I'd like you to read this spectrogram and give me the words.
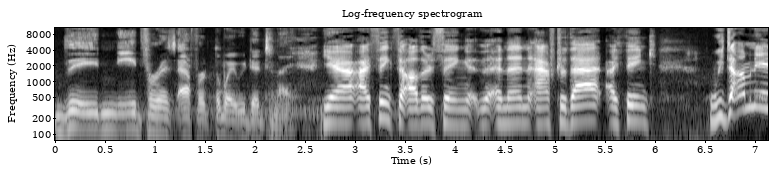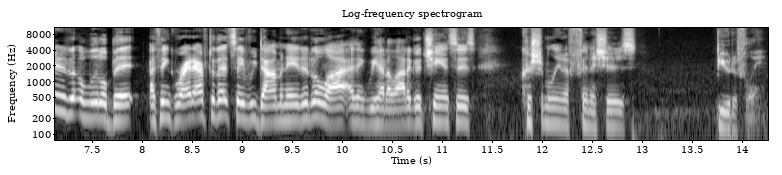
the need for his effort the way we did tonight. Yeah, I think the other thing, and then after that, I think we dominated a little bit. I think right after that save, we dominated a lot. I think we had a lot of good chances. Christian Molina finishes beautifully.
